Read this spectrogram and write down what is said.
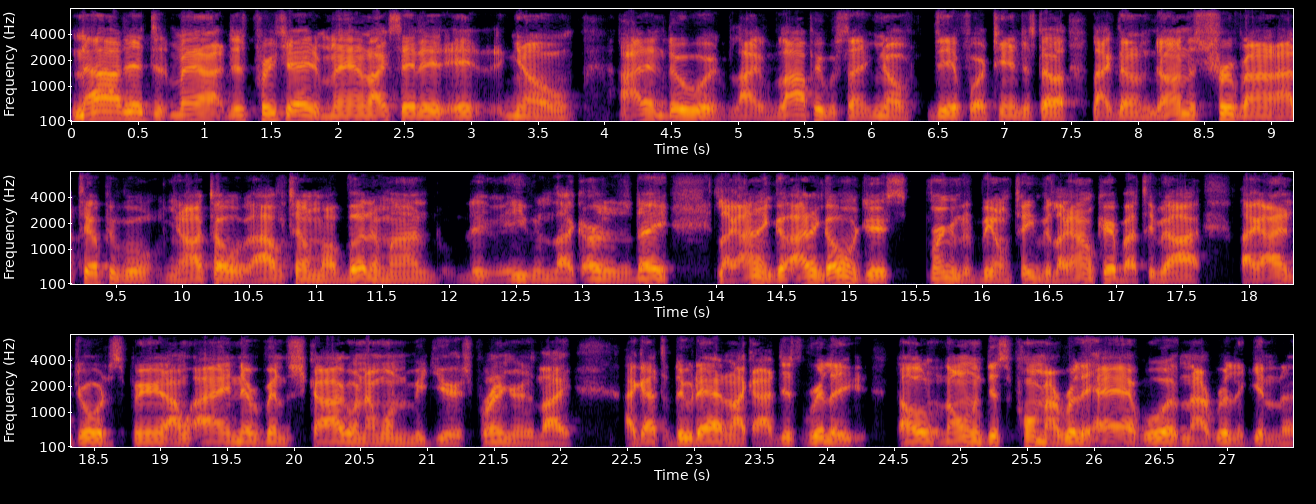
No, I just man, I just appreciate it, man. Like I said, it, it, you know, I didn't do it like a lot of people say, you know, did for attention stuff. Like the, the honest truth, I, I tell people, you know, I told, I was telling my buddy of mine, even like earlier today, like I didn't go, I didn't go on Jerry Springer to be on TV. Like I don't care about TV. I like I enjoyed the experience. I, I ain't never been to Chicago, and I wanted to meet Jerry Springer. And like I got to do that, and like I just really, the only, the only disappointment I really had was not really getting to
